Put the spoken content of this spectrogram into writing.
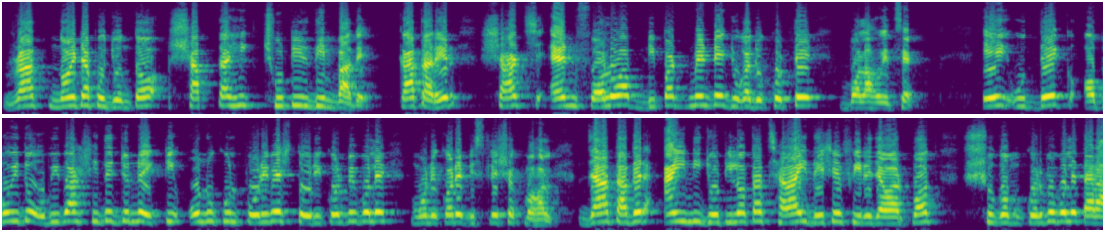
রাত নয়টা পর্যন্ত সাপ্তাহিক ছুটির দিন বাদে কাতারের সার্চ অ্যান্ড ফলো আপ ডিপার্টমেন্টে যোগাযোগ করতে বলা হয়েছে। এই উদ্যোগ অবৈধ অভিবাসীদের জন্য একটি অনুকূল পরিবেশ তৈরি করবে বলে মনে করে বিশ্লেষক মহল, যা তাদের আইনি জটিলতা ছাড়াই দেশে ফিরে যাওয়ার পথ সুগম করবে বলে তারা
